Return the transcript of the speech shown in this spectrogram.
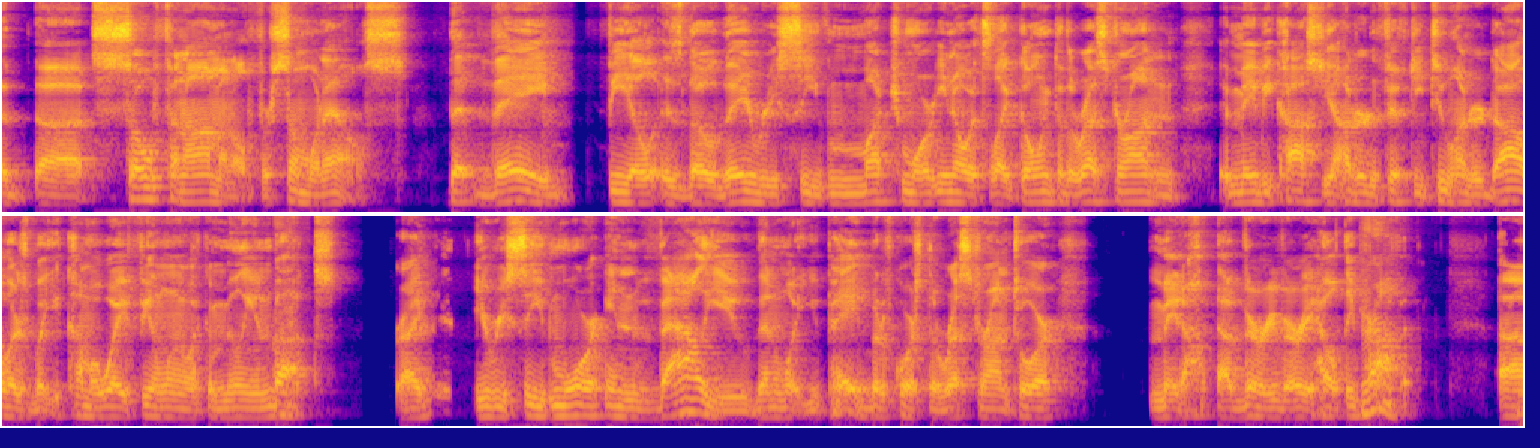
uh, so phenomenal for someone else that they feel as though they receive much more? You know, it's like going to the restaurant and it maybe costs you 150 200 dollars, but you come away feeling like a million bucks right? You receive more in value than what you paid. But of course, the restaurateur made a, a very very healthy profit. Uh,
